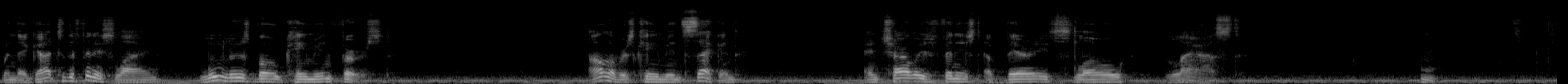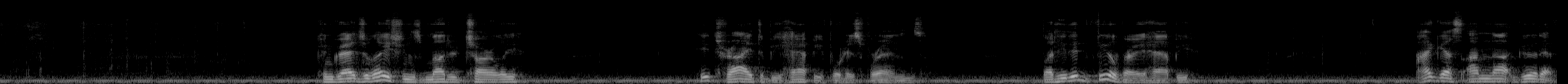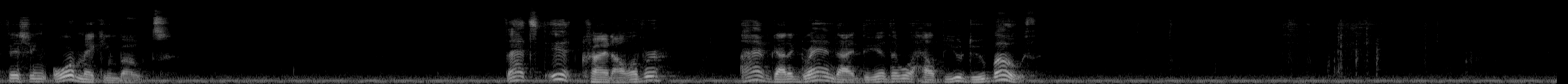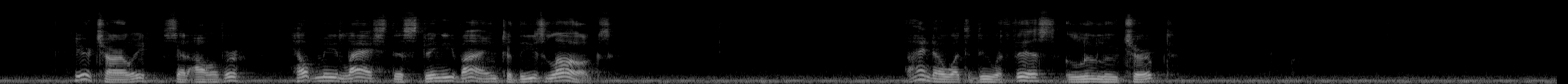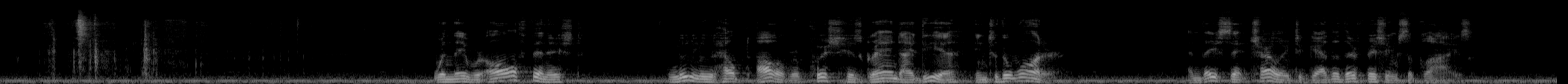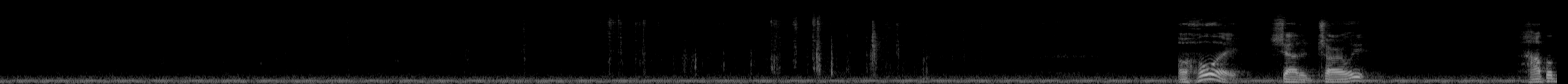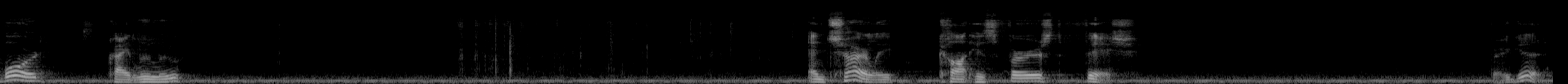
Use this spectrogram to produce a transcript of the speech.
When they got to the finish line, Lulu's boat came in first. Oliver's came in second, and Charlie's finished a very slow last. Hmm. Congratulations, muttered Charlie. He tried to be happy for his friends, but he didn't feel very happy. I guess I'm not good at fishing or making boats. That's it, cried Oliver. I've got a grand idea that will help you do both. Here, Charlie, said Oliver, help me lash this stringy vine to these logs. I know what to do with this, Lulu chirped. When they were all finished, Lulu helped Oliver push his grand idea into the water, and they sent Charlie to gather their fishing supplies. Ahoy! shouted Charlie. Hop aboard, cried Lulu. and Charlie caught his first fish. Very good.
